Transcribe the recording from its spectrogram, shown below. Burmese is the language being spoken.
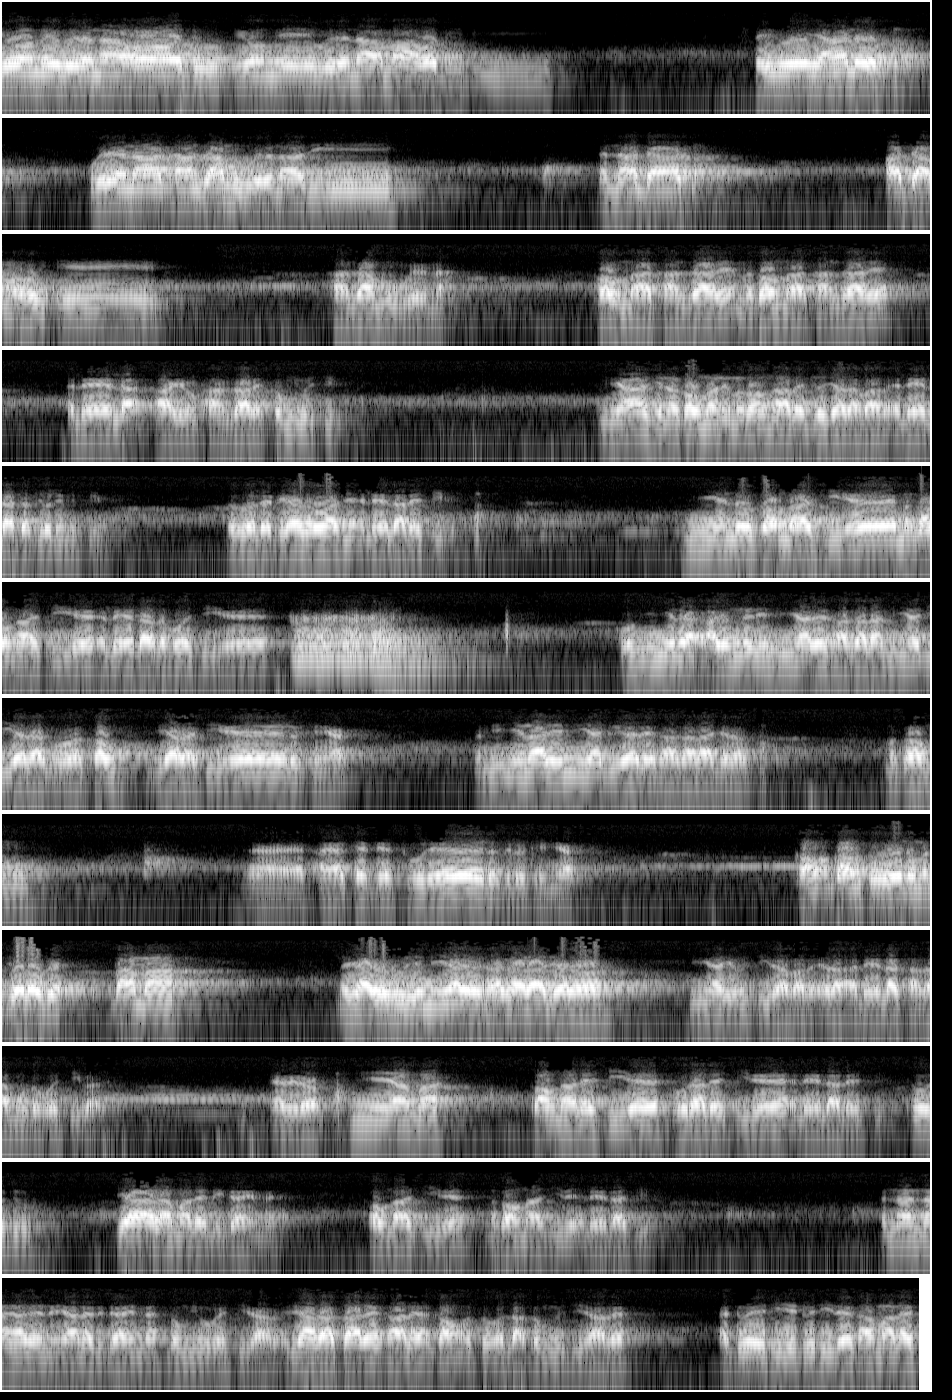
ဧဝမေဝေဒနာဟောတုဧဝမေဝေဒနာမာဟောတိတိသေဝေယလို့ ဝေဒနာခံစားမှုဝေဒနာသည်အနာတ္တအတ္တမဟုတ်ချေခံစားမှုဝေဒနာကောင်းတာခံစားတယ်မကောင်းတာခံစားတယ်အလယ်လအာယုံခံစားတယ်သုံးမျိုးရှိအများကြီးတော့ကောင်းတာနဲ့မကောင်းတာပဲပြောကြတာပါပဲအလယ်လတော့ပြောလို့မရှိဘူး သို့တော်လည်းတရားတော်ဝါဖြင့်အလယ်လာလည်းရှိတယ်။မြင်လို့ကောင်းတာရှိတယ်မကောင်းတာရှိတယ်အလယ်လာသဘောရှိတယ်။ကိုမြင်ရတဲ့အာယုံလေးတွေမြင်ရတဲ့အခါကလာမြင်ရကြည့်ရတာကိုကောင်းရတာရှိတယ်လို့ထင်ရ။မမြင်ရင်လာတွေမြင်ရတွေ့ရတဲ့အခါကလာကျတော့မကောင်းဘူး။ အဲဆာရချက်တည်းဆိုးတယ်လို့ဒီလိုထင်ကြကောင်းအကောင်းဆိုးရလို့မပြောတော့တဲ့ဘာမှတရားဝိသုတွေမြင်ရတဲ့အခါကာလကြတော့မြင်ရယုံကြည်တာပါပဲအဲ့ဒါအလေလခံစားမှုသဘောရှိပါတယ်အဲဒီတော့မြင်ရမှာကောင်းတာလည်းရှိတယ်ဆိုးတာလည်းရှိတယ်အလေလလည်းရှိထို့တူကြားရတာမှလည်းဒီတိုင်းပဲ ကောင်းတာရှိတယ်မကောင်းတာရှိတယ်အလေလားရှိအနာနာရတဲ့နေရာလည်းဒီတိုင်းပဲသုံးမျိုးပဲရှိတာပဲအရာသာစားတဲ့အခါလည်းအကောင်းအဆိုးအလတ်သုံးမျိုးရှိတာပဲအတွေ့အထိတွေတွေ့ထိတဲ့အခါမှလည်း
